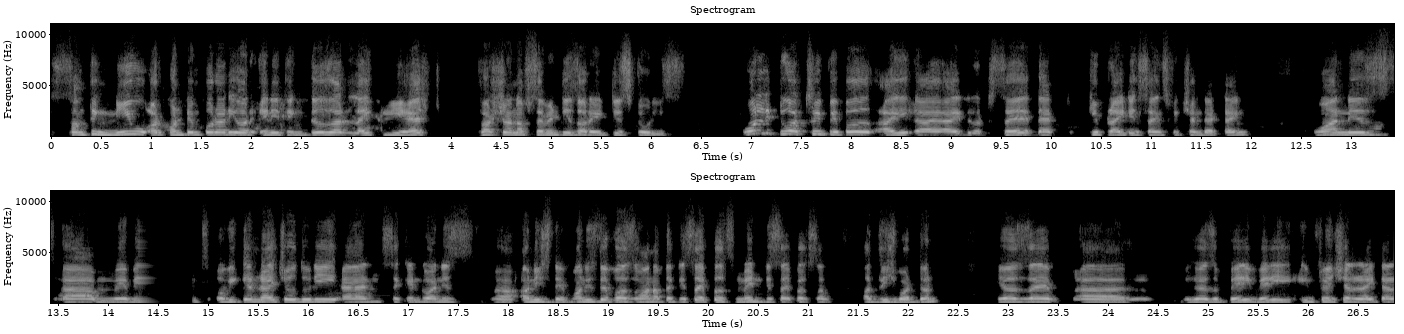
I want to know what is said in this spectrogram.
something new or contemporary or anything. Those are like rehashed version of 70s or 80s stories only two or three people I, I I would say that keep writing science fiction that time. One is um, maybe it's Ovigan Rai Chaudhuri, and second one is uh, Anish Dev. Anish Dev was one of the disciples, main disciples of Adrish Bardhan. He was a uh, he was a very very influential writer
